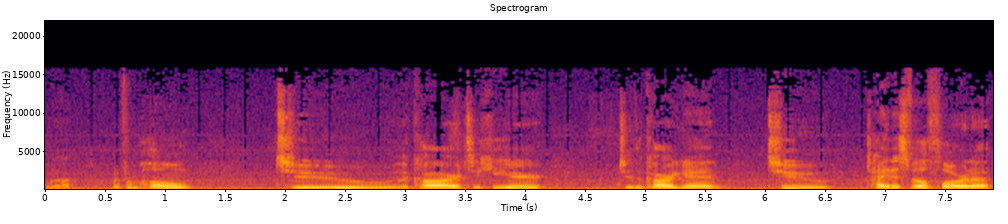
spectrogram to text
went from home to the car to here to the car again to Titusville, Florida,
